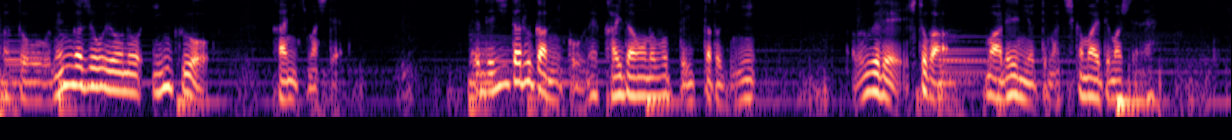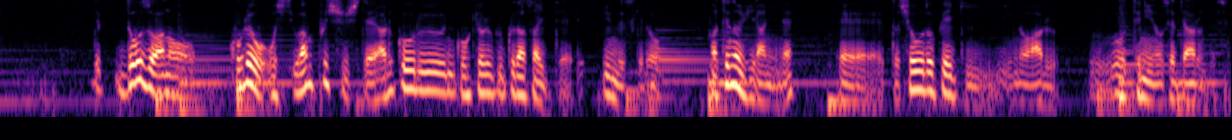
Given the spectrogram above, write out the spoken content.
あと年賀状用のインクを買いに来ましてでデジタル館にこうね階段を上って行った時に上で人がまあ例によって待ち構えてましてね。でどうぞあのこれを押しワンプッシュしてアルコールにご協力くださいって言うんですけど、まあ、手のひらにね、えー、と消毒液のあるを手に乗せてあるんです。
